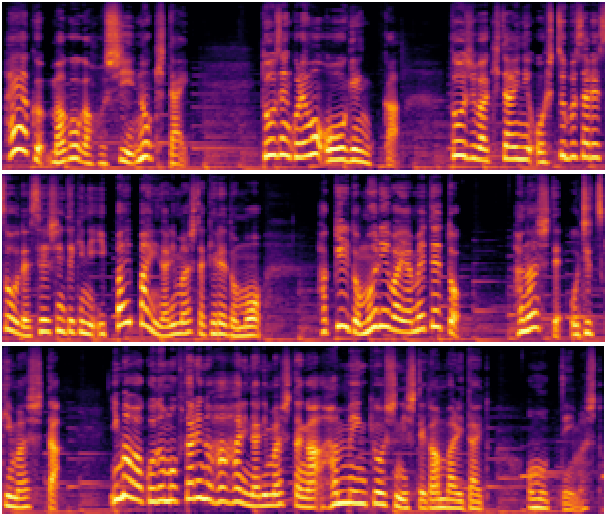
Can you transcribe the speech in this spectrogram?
早く孫が欲しいの期待。当然これも大喧嘩。当時は期待に押しつぶされそうで精神的にいっぱいいっぱいになりましたけれどもはっきりと無理はやめてと話して落ち着きました。今は子供2人の母になりましたが反面教師にして頑張りたいと思っていますと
